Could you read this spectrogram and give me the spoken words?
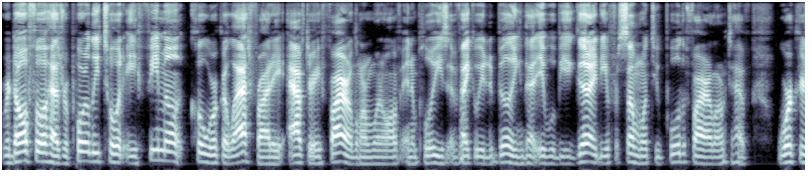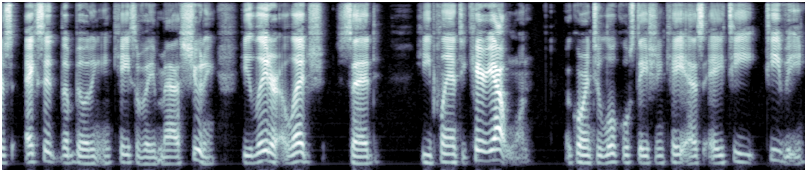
Rodolfo has reportedly told a female co-worker last Friday after a fire alarm went off and employees evacuated the building that it would be a good idea for someone to pull the fire alarm to have workers exit the building in case of a mass shooting. He later alleged said he planned to carry out one. According to local station KSAT TV,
